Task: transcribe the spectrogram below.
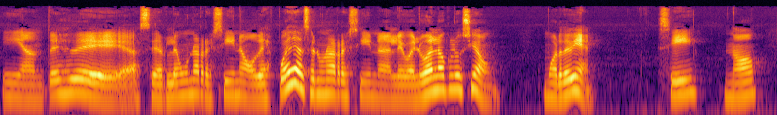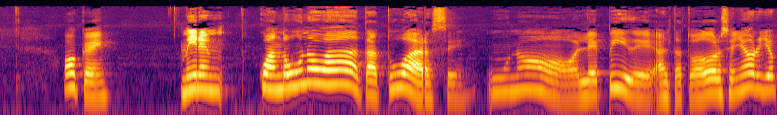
Y antes de hacerle una resina o después de hacer una resina le evalúan la oclusión. ¿Muerde bien? ¿Sí? ¿No? Ok. Miren, cuando uno va a tatuarse, uno le pide al tatuador, señor, yo,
